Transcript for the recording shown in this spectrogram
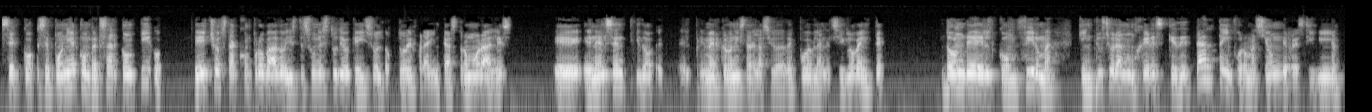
se, se ponía a conversar contigo. De hecho, está comprobado, y este es un estudio que hizo el doctor Efraín Castro Morales, eh, en el sentido, el primer cronista de la ciudad de Puebla en el siglo XX, donde él confirma que incluso eran mujeres que de tanta información que recibían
